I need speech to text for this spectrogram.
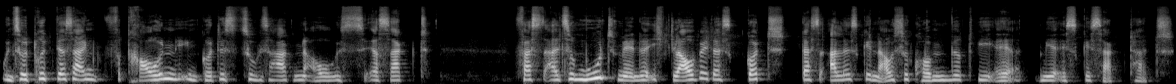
Und so drückt er sein Vertrauen in Gottes Zusagen aus. Er sagt, fast also Mut, Männer. Ich glaube, dass Gott das alles genauso kommen wird, wie er mir es gesagt hat.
